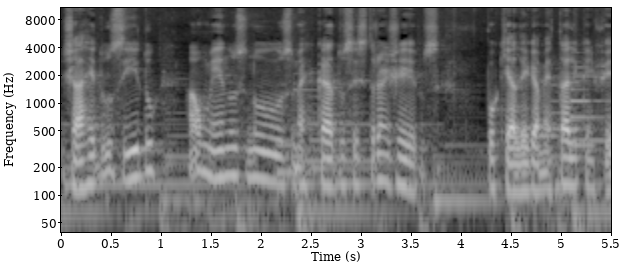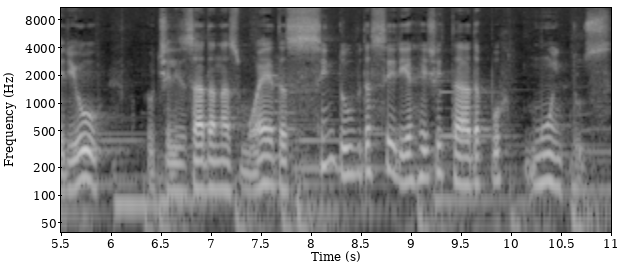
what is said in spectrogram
já reduzido ao menos nos mercados estrangeiros, porque a liga metálica inferior, utilizada nas moedas, sem dúvida seria rejeitada por muitos.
